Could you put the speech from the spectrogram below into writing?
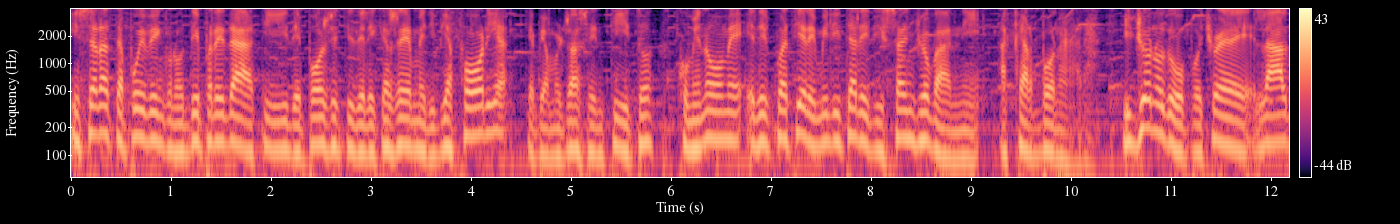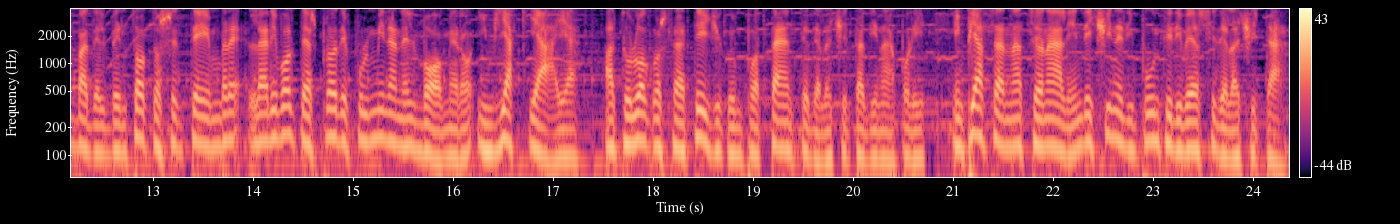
In serata poi vengono depredati i depositi delle caserme di Via Foria, che abbiamo già sentito come nome, e del quartiere militare di San Giovanni a Carbonara. Il giorno dopo, cioè l'alba del 28 settembre, la rivolta esplode e fulmina nel Vomero, in via Chiaia, alto luogo strategico importante della città di Napoli, in piazza nazionale, in decine di punti diversi della città.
